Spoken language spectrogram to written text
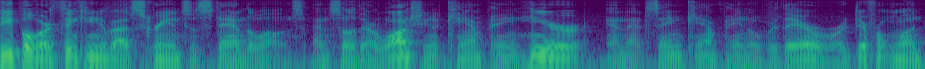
People are thinking about screens as standalones, and so they're launching a campaign here and that same campaign over there or a different one,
